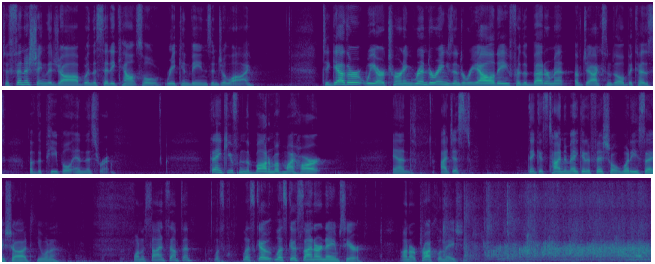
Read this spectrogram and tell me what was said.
to finishing the job when the City Council reconvenes in July. Together, we are turning renderings into reality for the betterment of Jacksonville because of the people in this room. Thank you from the bottom of my heart, and I just think it's time to make it official. What do you say, Shad? You want to want to sign something? Let's let's go let's go sign our names here on our proclamation. I have the,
